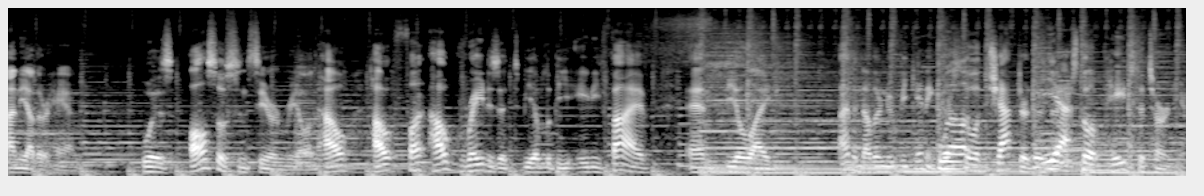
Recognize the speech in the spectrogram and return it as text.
on the other hand was also sincere and real and how how fun how great is it to be able to be 85 and feel like I have another new beginning. Well, there's still a chapter. There's, yeah. there's still a page to turn here.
